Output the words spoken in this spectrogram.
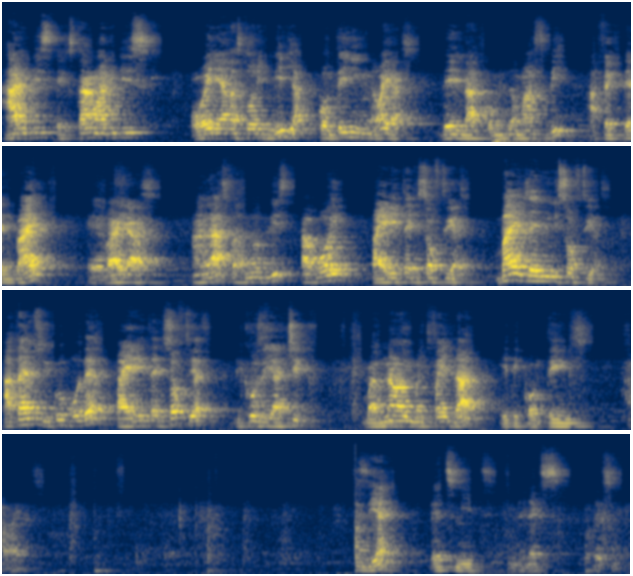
hard disk, external hard disk or any other storage media containing a virus, then that computer must be affected by a virus. And last but not least, avoid pirated software. Buy genuine software. At times you go for the pirated software because they are cheap. But now you might find that it contains a virus. This is the end. Let's meet in the next lesson.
